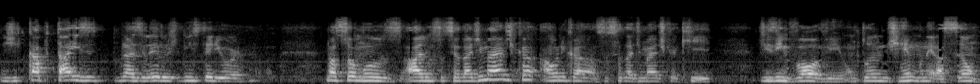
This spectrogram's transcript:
de Capitais Brasileiros do Exterior. Nós somos a Allianz Sociedade Médica, a única sociedade médica que desenvolve um plano de remuneração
